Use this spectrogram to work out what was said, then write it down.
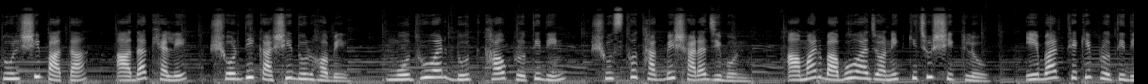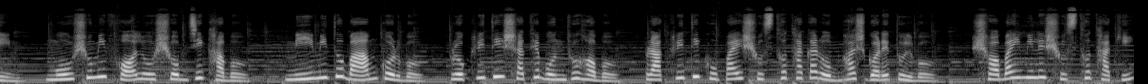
তুলসী পাতা, আদা খেলে সর্দি কাশি দূর হবে। মধু আর দুধ খাও প্রতিদিন, সুস্থ থাকবে সারা জীবন। আমার বাবু আজ অনেক কিছু শিখল। এবার থেকে প্রতিদিন মৌসুমি ফল ও সবজি খাব। নিয়মিত বাম করব, প্রকৃতির সাথে বন্ধু হব, প্রাকৃতিক উপায়ে সুস্থ থাকার অভ্যাস গড়ে তুলব। সবাই মিলে সুস্থ থাকি,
